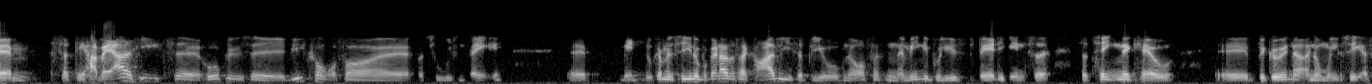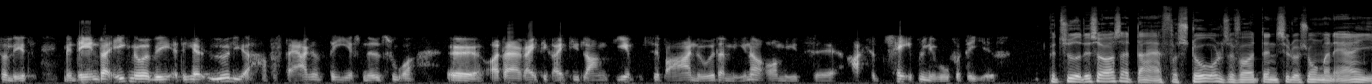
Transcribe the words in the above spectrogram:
Øhm, så det har været helt øh, håbløse vilkår for, øh, for Thulesen Dag. Øh, men nu kan man sige, nu begynder der så gradvist at blive åbnet op for sådan en almindelig politisk debat igen, så, så tingene kan jo øh, begynde at normalisere sig lidt. Men det ændrer ikke noget ved, at det her yderligere har forstærket DF's nedtur, øh, og der er rigtig, rigtig langt hjem til bare noget, der minder om et øh, acceptabelt niveau for DF. Betyder det så også, at der er forståelse for den situation, man er i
